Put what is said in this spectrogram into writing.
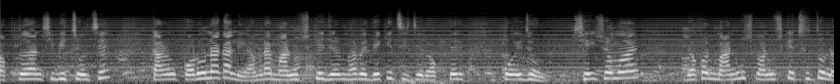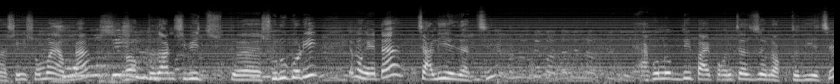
রক্তদান শিবির চলছে। কারণ করোনাকালে আমরা মানুষকে যেরমভাবে দেখেছি যে রক্তের প্রয়োজন সেই সময় যখন মানুষ মানুষকে ছুতো না সেই সময় আমরা রক্তদান শিবির শুরু করি এবং এটা চালিয়ে যাচ্ছি। এখন অবধি প্রায় পঞ্চাশ জন রক্ত দিয়েছে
